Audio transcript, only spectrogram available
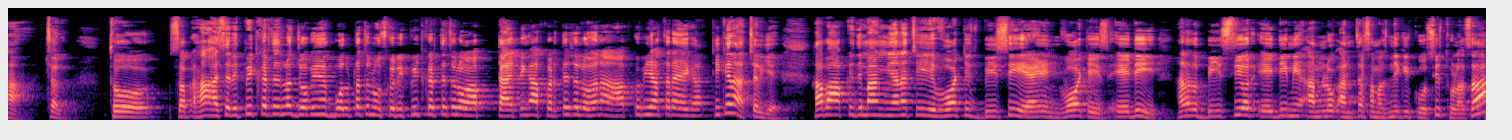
हाँ चलो। तो सब हाँ ऐसे रिपीट करते चलो, जो भी मैं बोलता चलो, उसको रिपीट करते चलो, आप टाइपिंग आप करते चलो, है ना? आपको भी आता रहेगा, ठीक है ना? चलिए। अब आपके दिमाग में आना चाहिए what is BC and what is AD है ना? तो बीसी और एडी में हम लोग अंतर समझने की कोशिश थोड़ा सा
